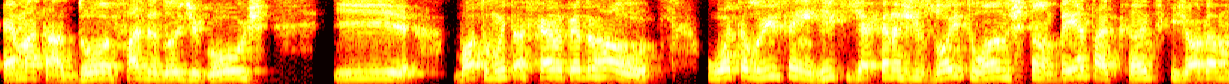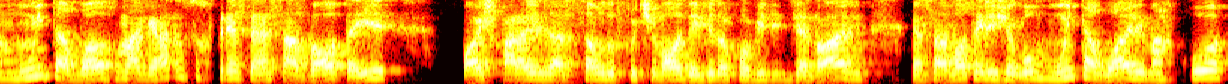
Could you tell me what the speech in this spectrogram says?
é matador, fazedor de gols e boto muita fé no Pedro Raul. O outro é Luiz Henrique, de apenas 18 anos, também atacante, que joga muita bola, foi uma grata surpresa nessa volta aí, pós-paralisação do futebol devido ao Covid-19. Nessa volta ele jogou muita bola, ele marcou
